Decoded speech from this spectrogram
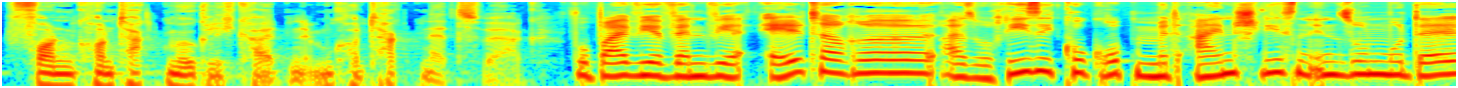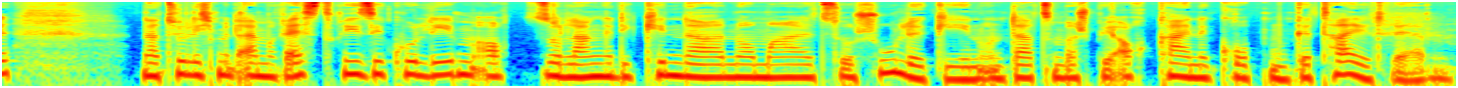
von Kontaktmöglichkeiten im Kontaktnetzwerk. Wobei wir, wenn wir ältere, also Risikogruppen mit einschließen in so ein Modell, natürlich mit einem Restrisiko leben, auch solange die Kinder normal zur Schule gehen und da zum Beispiel auch keine Gruppen geteilt werden.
